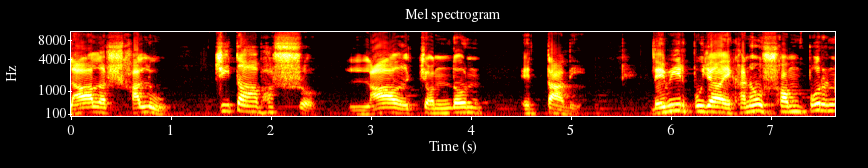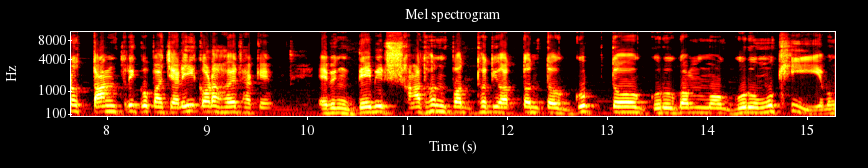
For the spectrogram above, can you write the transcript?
লাল শালু চিতাভস্য লাল চন্দন ইত্যাদি। দেবীর পূজা এখানেও সম্পূর্ণ তান্ত্রিক উপাচারেই করা হয়ে থাকে এবং দেবীর সাধন পদ্ধতি অত্যন্ত গুপ্ত, গুরুগম্য, গুরুমুখী এবং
